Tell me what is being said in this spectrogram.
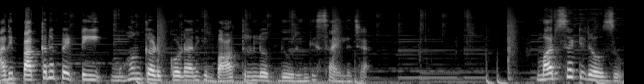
అది పక్కన పెట్టి ముఖం కడుక్కోవడానికి బాత్రూంలోకి దూరింది శైలజ. మరుసటి రోజు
